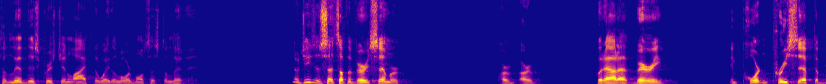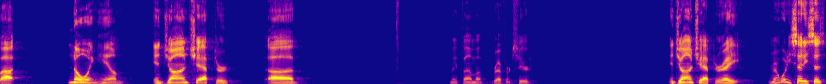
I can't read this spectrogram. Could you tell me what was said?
to live this Christian life the way the Lord wants us to live it. You know, Jesus said something very similar or, or put out a very important precept about knowing Him in John chapter. Uh, let me find my reference here. In John chapter 8, remember what he said? He says,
